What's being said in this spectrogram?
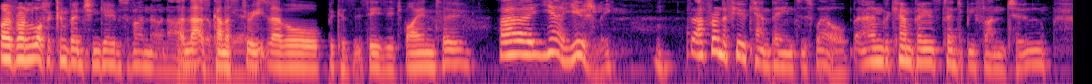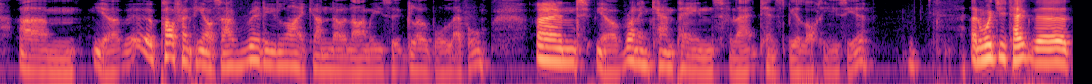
I've run a lot of convention games of unknown armies. And that's kind of street years. level because it's easy to buy into. Uh, yeah, usually. I've run a few campaigns as well, and the campaigns tend to be fun too. Um, yeah, apart from anything else, I really like Unknown Armies at global level, and you know, running campaigns for that tends to be a lot easier. And would you take the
